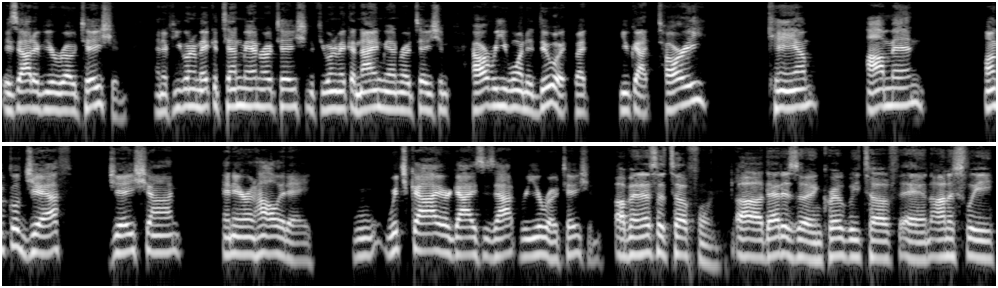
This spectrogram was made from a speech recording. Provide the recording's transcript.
is out of your rotation? And if you want to make a 10 man rotation, if you want to make a nine man rotation, however you want to do it, but you've got Tari, Cam, Amen, Uncle Jeff, Jae'Sean, and Aaron Holiday which guy or guys is out for your rotation? Oh man, that's a tough one. Uh, that is uh, incredibly tough, and honestly,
